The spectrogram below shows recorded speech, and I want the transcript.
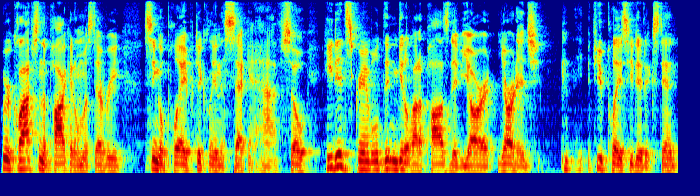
We were collapsing the pocket almost every single play, particularly in the second half. So he did scramble, didn't get a lot of positive yard yardage. a few plays he did extend,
